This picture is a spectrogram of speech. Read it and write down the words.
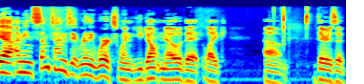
Yeah, I mean sometimes it really works when you don't know that like um, there's a,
